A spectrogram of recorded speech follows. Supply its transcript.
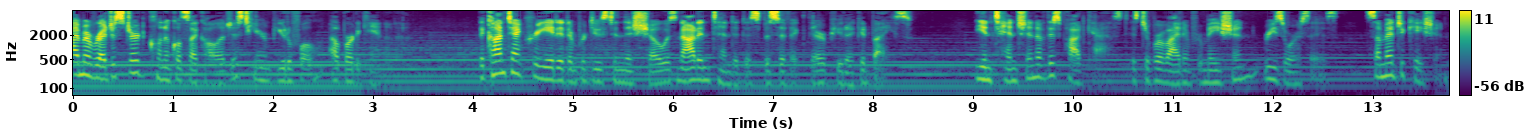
I'm a registered clinical psychologist here in beautiful Alberta, Canada. The content created and produced in this show is not intended as specific therapeutic advice. The intention of this podcast is to provide information, resources, some education,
